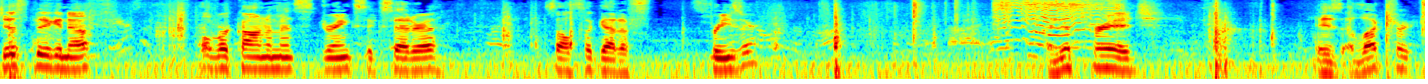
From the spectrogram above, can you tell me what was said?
Just big enough. Our condiments, drinks, etc. It's also got a freezer. And this fridge is electric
